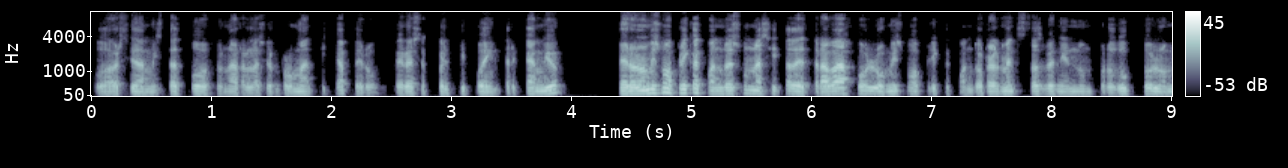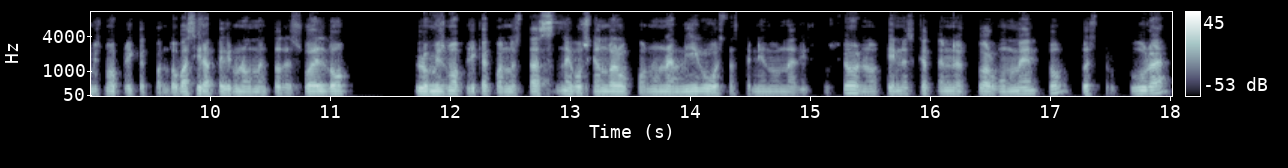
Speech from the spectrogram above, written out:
Pudo haber sido amistad, pudo ser una relación romántica, pero, pero ese fue el tipo de intercambio. Pero lo mismo aplica cuando es una cita de trabajo, lo mismo aplica cuando realmente estás vendiendo un producto, lo mismo aplica cuando vas a ir a pedir un aumento de sueldo, lo mismo aplica cuando estás negociando algo con un amigo o estás teniendo una discusión, ¿no? Tienes que tener tu argumento, tu estructura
